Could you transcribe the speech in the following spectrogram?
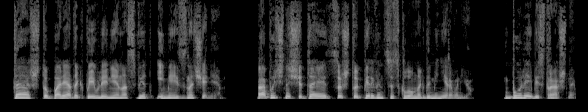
– та, что порядок появления на свет имеет значение. Обычно считается, что первенцы склонны к доминированию, более бесстрашны,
